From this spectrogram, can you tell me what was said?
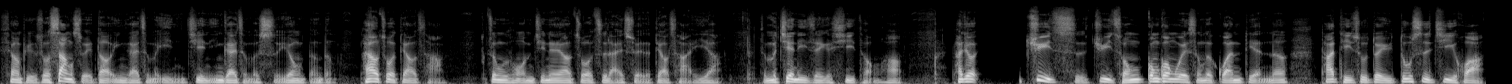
像比如说上水道应该怎么引进，应该怎么使用等等，他要做调查，正如同我们今天要做自来水的调查一样，怎么建立这个系统？哈，他就据此据从公共卫生的观点呢，他提出对于都市计划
